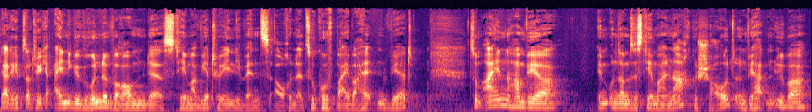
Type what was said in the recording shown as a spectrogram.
Ja, da gibt es natürlich einige Gründe, warum das Thema virtuelle Events auch in der Zukunft beibehalten wird. Zum einen haben wir in unserem System mal nachgeschaut und wir hatten über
